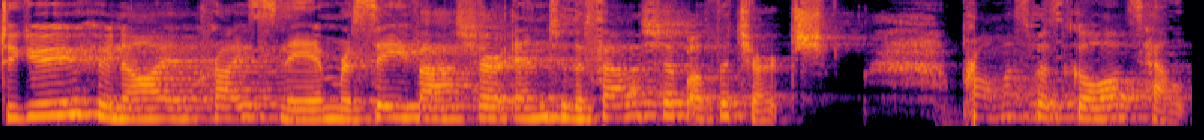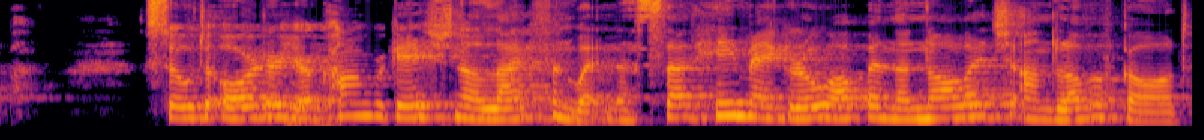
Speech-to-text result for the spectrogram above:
Do you, who now in Christ's name receive Asher into the fellowship of the church, promise with God's help so to order your congregational life and witness, that he may grow up in the knowledge and love of God,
